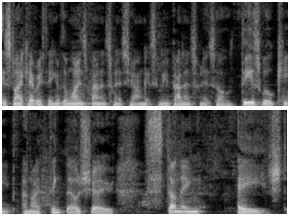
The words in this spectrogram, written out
it's like everything. If the wine's balanced when it's young, it's going to be balanced when it's old. These will keep, and I think they'll show stunning aged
